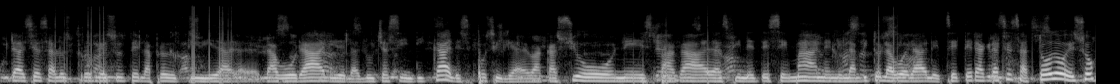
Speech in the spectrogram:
gracias a los progresos de la productividad laboral y de las luchas sindicales, posibilidad de vacaciones pagadas, fines de semana en el ámbito laboral, etcétera. Gracias a todo eso,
